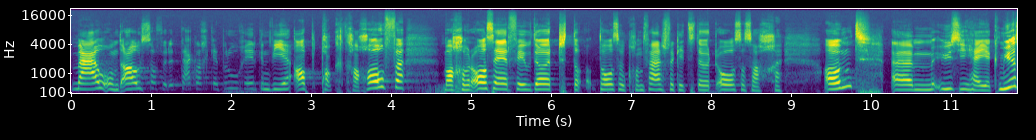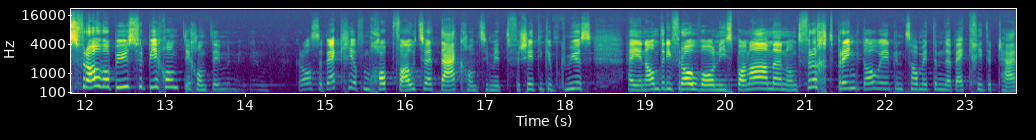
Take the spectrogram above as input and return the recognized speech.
Mehl und alles so für den täglichen Gebrauch irgendwie abpackt kann kaufen. Machen wir auch sehr viel dort. Dosen und Konserven gibt es dort auch so Sachen. Und ähm, unsere haben eine Gemüsefrau, die bei uns vorbeikommt. Die kommt immer mit grossen Becken auf dem Kopf. Alle zwei Tage kommt sie mit verschiedenem Gemüse. Haben eine andere Frau, die uns Bananen und Früchte bringt, auch irgend so mit einem Becken dorthin.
